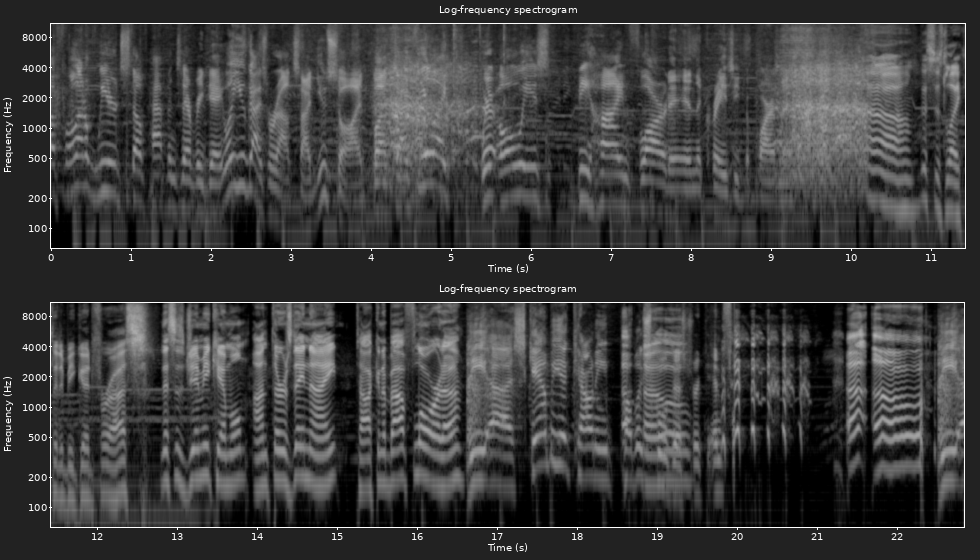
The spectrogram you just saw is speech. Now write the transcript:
stuff, a lot of weird stuff happens every day. Well, you guys were outside, you saw it, but I feel like we're always behind Florida in the crazy department. Oh, this is likely to be good for us. This is Jimmy Kimmel on Thursday night talking about Florida. The uh, Scambia County Public School Uh-oh. District in Uh oh. The uh,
